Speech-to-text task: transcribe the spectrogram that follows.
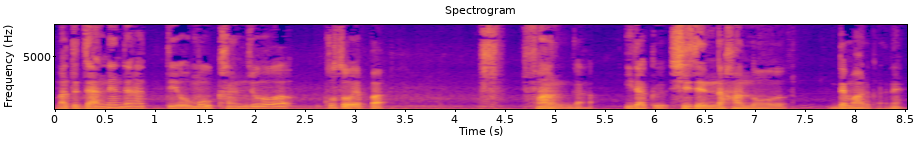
また残念だなって思う感情はこそ、やっぱ、フファンが抱く自然な反応でもあるからね。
